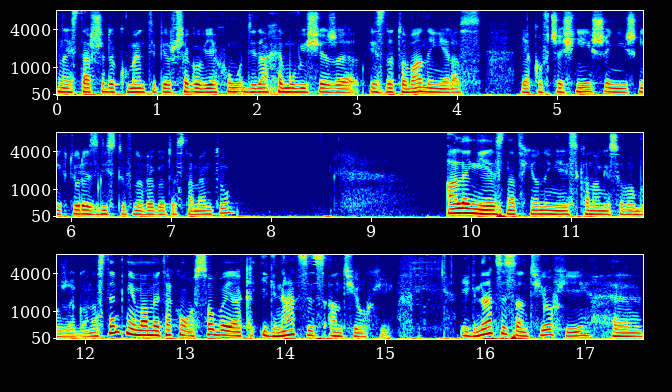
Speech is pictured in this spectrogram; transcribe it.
najstarsze dokumenty pierwszego wieku. Didache mówi się, że jest datowany nieraz jako wcześniejszy niż niektóre z listów Nowego Testamentu, ale nie jest natchniony, nie jest w kanonie Słowa Bożego. Następnie mamy taką osobę jak Ignacy z Antiochii. Ignacy z Antiochii e,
